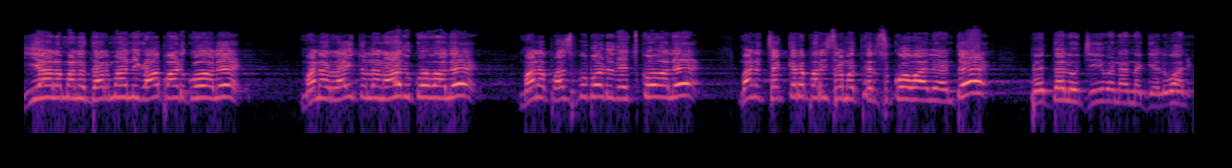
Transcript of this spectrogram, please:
ఇవాళ మన ధర్మాన్ని కాపాడుకోవాలి మన రైతులను ఆదుకోవాలి మన పసుపు బోర్డు తెచ్చుకోవాలి మన చక్కెర పరిశ్రమ తెరుచుకోవాలి అంటే పెద్దలు జీవనన్న గెలవాలి.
